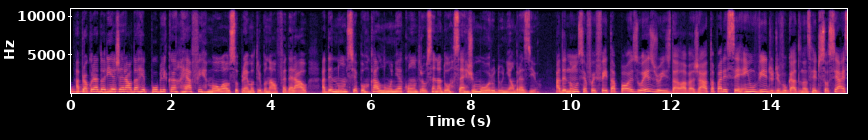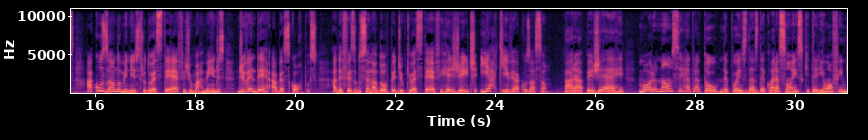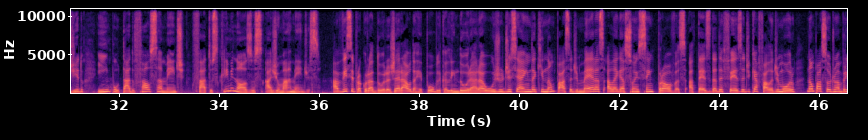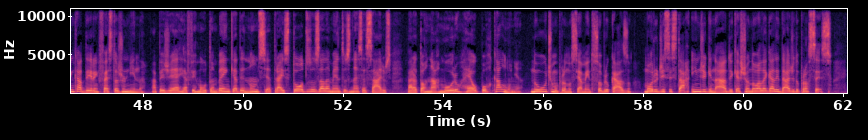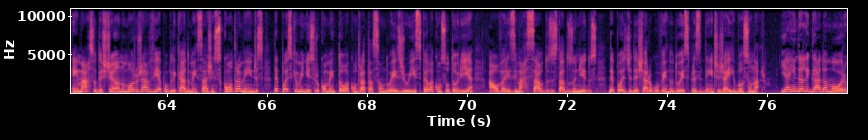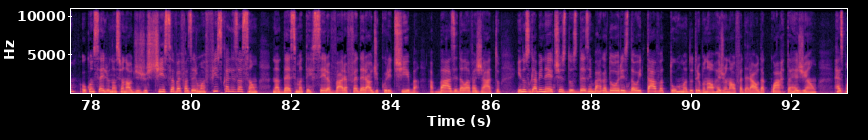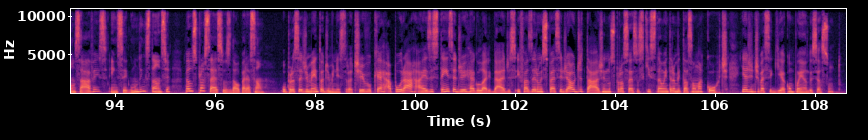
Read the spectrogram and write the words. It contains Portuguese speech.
A Procuradoria-Geral da República reafirmou ao Supremo Tribunal Federal a denúncia por calúnia contra o senador Sérgio Moro, do União Brasil. A denúncia foi feita após o ex-juiz da Lava Jato aparecer em um vídeo divulgado nas redes sociais acusando o ministro do STF, Gilmar Mendes, de vender habeas corpus. A defesa do senador pediu que o STF rejeite e arquive a acusação. Para a PGR, Moro não se retratou depois das declarações que teriam ofendido e imputado falsamente fatos criminosos a Gilmar Mendes. A vice-procuradora-geral da República, Lindora Araújo, disse ainda que não passa de meras alegações sem provas a tese da defesa de que a fala de Moro não passou de uma brincadeira em festa junina. A PGR afirmou também que a denúncia traz todos os elementos necessários para tornar Moro réu por calúnia. No último pronunciamento sobre o caso, Moro disse estar indignado e questionou a legalidade do processo. Em março deste ano, Moro já havia publicado mensagens contra Mendes depois que o ministro comentou a contratação do ex-juiz pela consultoria Álvares e Marçal dos Estados Unidos, depois de deixar o governo do ex-presidente Jair Bolsonaro. E ainda ligado a Moro, o Conselho Nacional de Justiça vai fazer uma fiscalização na 13ª Vara Federal de Curitiba, a base da Lava Jato, e nos gabinetes dos desembargadores da oitava turma do Tribunal Regional Federal da Quarta Região, responsáveis, em segunda instância, pelos processos da operação. O procedimento administrativo quer apurar a existência de irregularidades e fazer uma espécie de auditagem nos processos que estão em tramitação na Corte, e a gente vai seguir acompanhando esse assunto.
